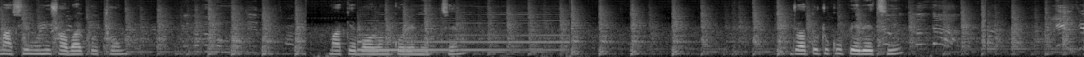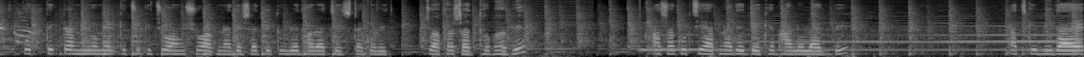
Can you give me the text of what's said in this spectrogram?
মাসিমুনি সবার প্রথম। মাকে বরণ করে নিচ্ছেন। যতটুকু পেরেছি, প্রত্যেকটা নিয়মের কিছু কিছু অংশ আপনাদের সাথে তুলে ধরার চেষ্টা করে যথাসাধ্যভাবে। আশা করছি আপনাদের দেখে ভালো লাগবে। আজকে বিদায়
